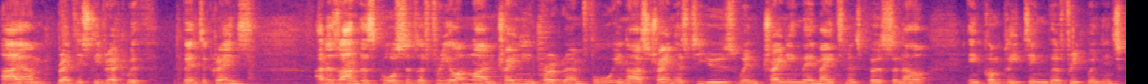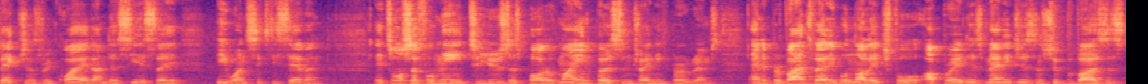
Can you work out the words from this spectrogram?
Hi, I'm Bradley Sliedrecht with Venter Cranes. I designed this course as a free online training program for in-house trainers to use when training their maintenance personnel in completing the frequent inspections required under CSA B167. It's also for me to use as part of my in-person training programs and it provides valuable knowledge for operators, managers and supervisors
